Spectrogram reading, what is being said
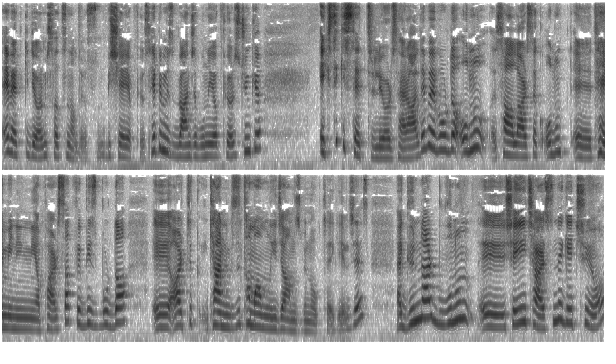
evet gidiyorum satın alıyorsun bir şey yapıyorsun hepimiz bence bunu yapıyoruz çünkü eksik hissettiriliyoruz herhalde ve burada onu sağlarsak onun e, teminini yaparsak ve biz burada e, artık kendimizi tamamlayacağımız bir noktaya geleceğiz. Yani günler bunun e, şeyi içerisinde geçiyor.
